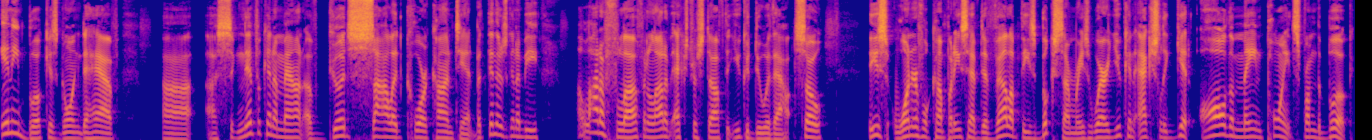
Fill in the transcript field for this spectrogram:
any book is going to have uh, a significant amount of good, solid core content, but then there's going to be a lot of fluff and a lot of extra stuff that you could do without. So these wonderful companies have developed these book summaries where you can actually get all the main points from the book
